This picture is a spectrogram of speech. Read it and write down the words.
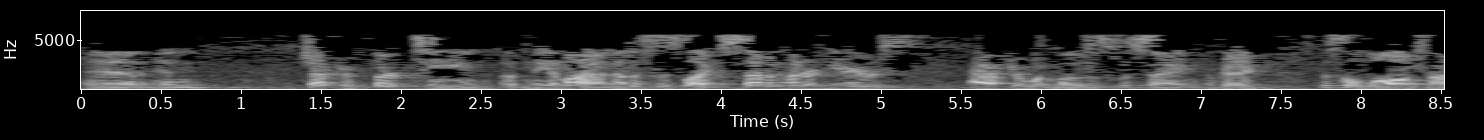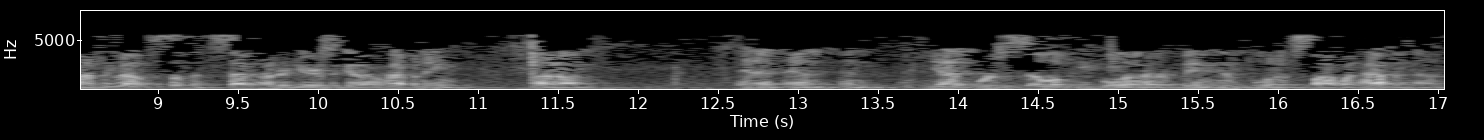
And in chapter 13 of Nehemiah. Now, this is like 700 years after what Moses was saying, okay? This is a long time. Think about something 700 years ago happening, um, and, and, and yet we're still a people that are being influenced by what happened then.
